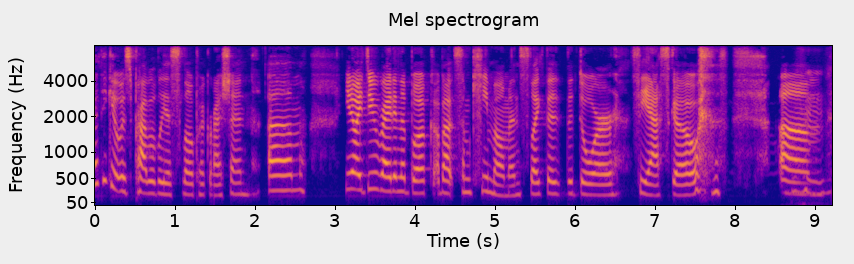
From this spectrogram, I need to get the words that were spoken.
I think it was probably a slow progression. Um, you know, I do write in the book about some key moments, like the the door fiasco. um, mm-hmm.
